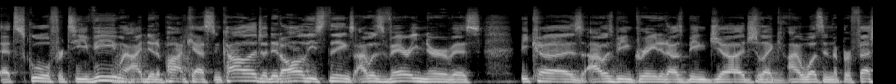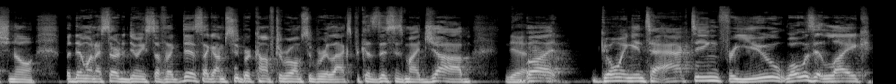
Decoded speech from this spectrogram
at school for TV, when I did a podcast in college, I did all of these things. I was very nervous because I was being graded, I was being judged, like I wasn't a professional. But then when I started doing stuff like this, like I'm super comfortable, I'm super relaxed because this is my job. Yeah. But going into acting for you, what was it like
